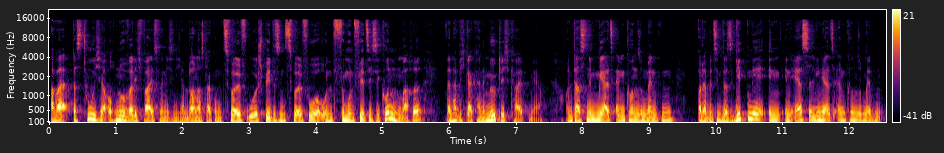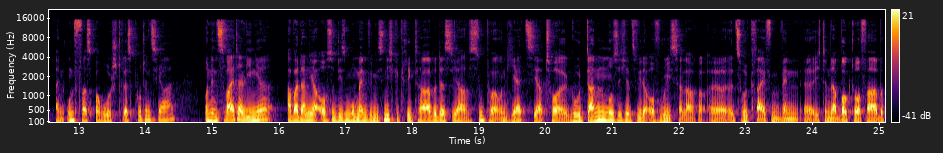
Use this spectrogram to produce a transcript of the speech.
Aber das tue ich ja auch nur, weil ich weiß, wenn ich es nicht am Donnerstag um 12 Uhr, spätestens 12 Uhr und 45 Sekunden mache, dann habe ich gar keine Möglichkeit mehr. Und das nimmt mir als Endkonsumenten oder beziehungsweise gibt mir in, in erster Linie als Endkonsumenten ein unfassbar hohes Stresspotenzial und in zweiter Linie aber dann ja auch so diesen Moment, wenn ich es nicht gekriegt habe, dass ja super und jetzt, ja toll, gut, dann muss ich jetzt wieder auf Reseller äh, zurückgreifen, wenn äh, ich denn da Bock drauf habe.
